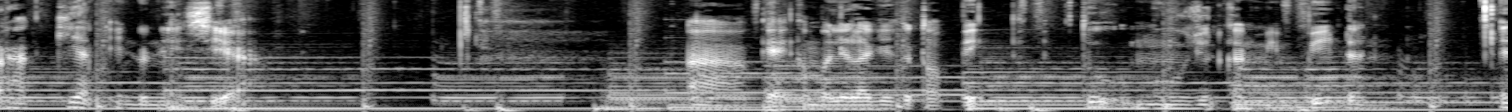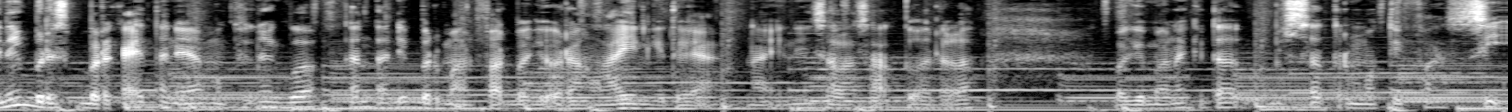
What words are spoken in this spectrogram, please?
rakyat Indonesia. Uh, Oke, kembali lagi ke topik itu mewujudkan mimpi dan ini ber berkaitan ya maksudnya gue kan tadi bermanfaat bagi orang lain gitu ya. Nah ini salah satu adalah bagaimana kita bisa termotivasi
